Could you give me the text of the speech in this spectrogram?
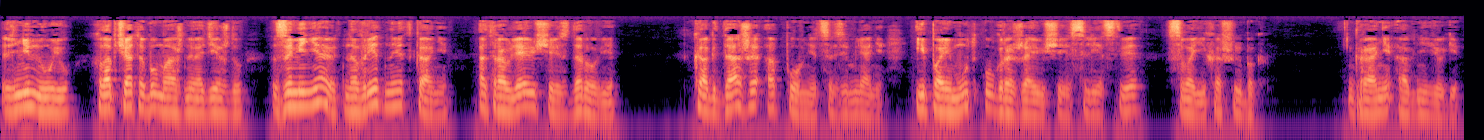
льняную, хлопчатобумажную одежду заменяют на вредные ткани, отравляющие здоровье. Когда же опомнятся земляне и поймут угрожающие следствия своих ошибок. Грани Агни-йоги.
